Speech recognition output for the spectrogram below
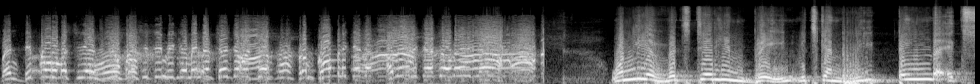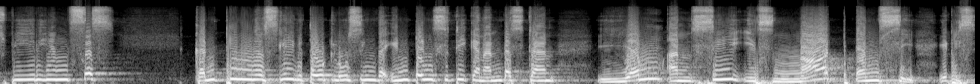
when diplomacy and bureaucracy become interchangeable from complicated America to America. Only a vegetarian brain which can retain the experiences continuously without losing the intensity can understand M and C is not MC. It is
